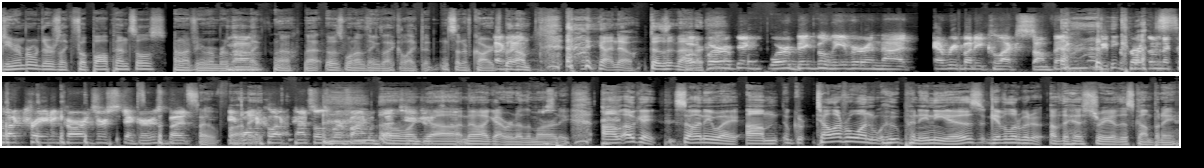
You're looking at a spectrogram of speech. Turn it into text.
do you remember there was like football pencils? I don't know if you remember that. Uh-huh. Like, no, that was one of the things I collected instead of cards. Okay. But um, yeah, no, doesn't matter. We're a big we're a big believer in that everybody collects something. We prefer them to collect trading cards or stickers, but So if you want to collect pencils, we're fine with that Oh too. my Just- god! No, I got rid of them already. Um, okay, so anyway, um, gr- tell everyone who Panini is. Give a little bit of the history of this company.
